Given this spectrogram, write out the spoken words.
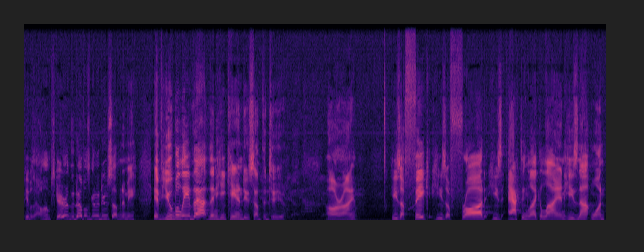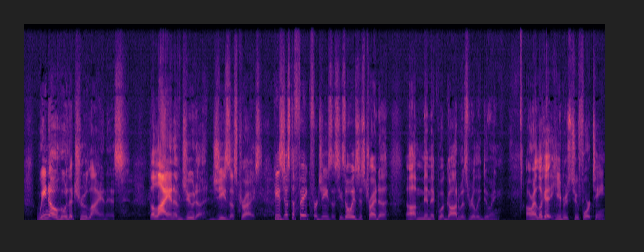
People say, Oh, I'm scared the devil's going to do something to me. If you believe that, then he can do something to you. All right? He's a fake, he's a fraud, he's acting like a lion, he's not one. We know who the true lion is the lion of Judah, Jesus Christ. He's just a fake for Jesus. He's always just tried to uh, mimic what God was really doing. All right, look at Hebrews 2:14.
